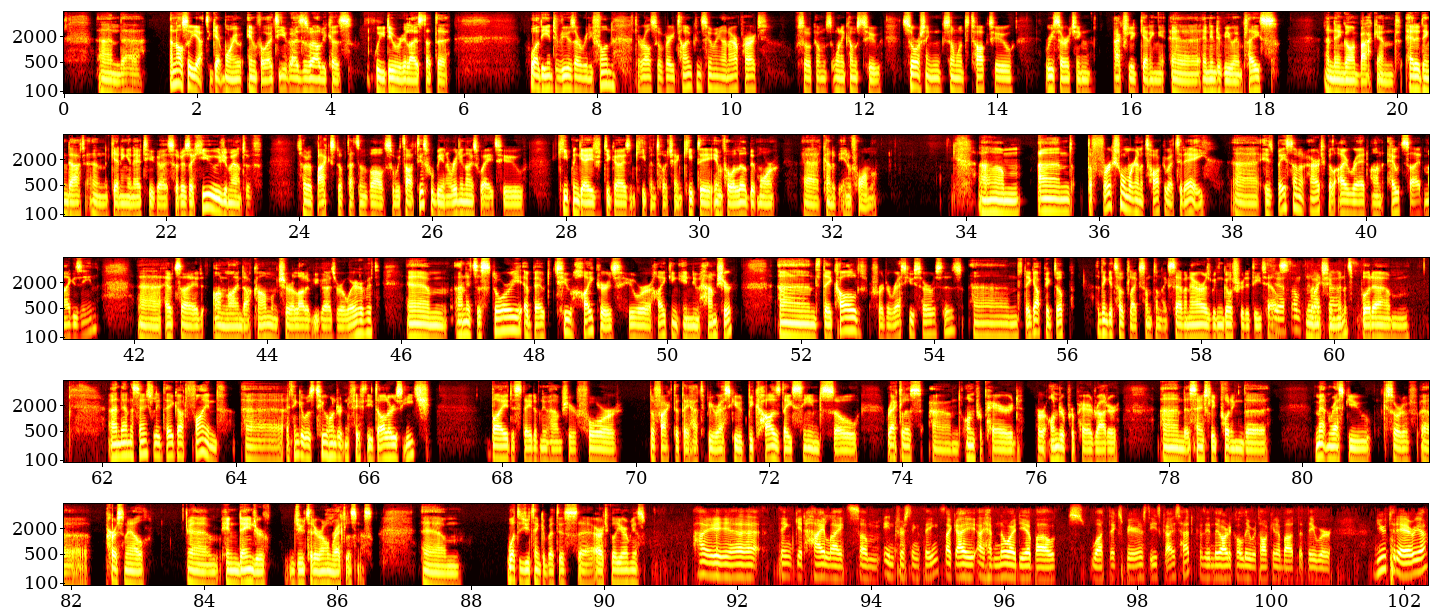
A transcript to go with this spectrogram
and uh, and also, yeah, to get more info out to you guys as well, because we do realize that the while the interviews are really fun, they're also very time consuming on our part. So it comes when it comes to sourcing someone to talk to, researching, actually getting uh, an interview in place, and then going back and editing that and getting it out to you guys. So there's a huge amount of sort of back stuff that's involved. So we thought this would be in a really nice way to keep engaged with you guys and keep in touch and keep the info a little bit more uh, kind of informal. Um, and the first one we're going to talk about today uh, is based on an article I read on Outside Magazine, uh, outsideonline.com. I'm sure a lot of you guys are aware of it. Um, and it's a story about two hikers who were hiking in New Hampshire and they called for the rescue services and they got picked up. I think it took like something like seven hours. We can go through the details yeah, in the like next few that. minutes. But um, and then essentially they got fined. Uh, I think it was two hundred and fifty dollars each by the state of New Hampshire for the fact that they had to be rescued because they seemed so reckless and unprepared or underprepared rather, and essentially putting the mountain rescue sort of uh, personnel um, in danger due to their own recklessness. Um, what did you think about this uh, article, Jeremias? I uh, think it highlights some interesting things. Like I, I have no idea about what experience these guys had because in the article they were talking about that they were new to the area,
